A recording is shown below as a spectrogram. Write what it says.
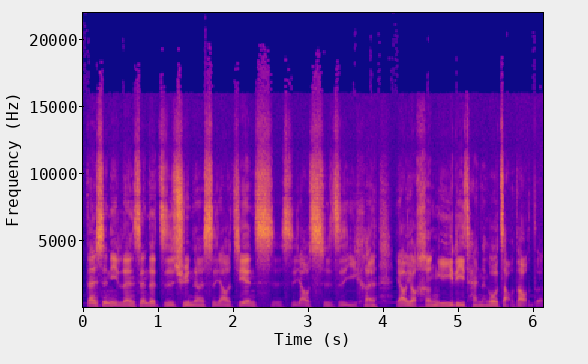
但是你人生的志趣呢，是要坚持，是要持之以恒，要有恒毅力才能够找到的。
